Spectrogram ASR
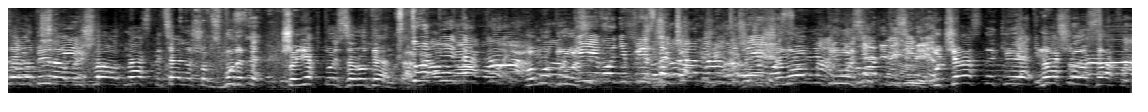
це людина прийшла одна спеціально, щоб збудити, що є хтось за Руденка. Кто ты такой? Тому, Ты друзі, его не призначал, и тебе шановні друзі, учасники нашого заходу,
